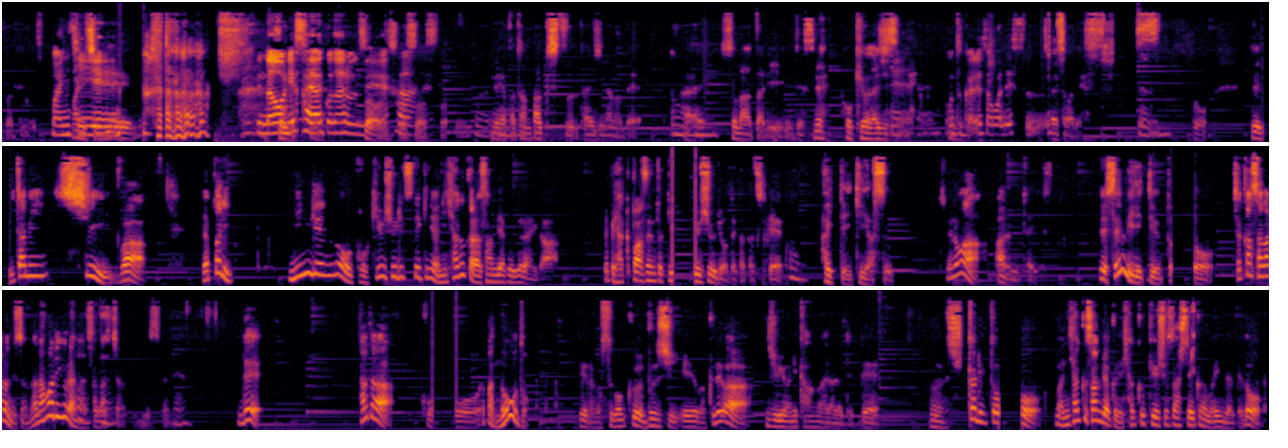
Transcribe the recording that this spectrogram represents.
毎日家家で 治り早くなるんそうで。そうそうそう。はいね、やっぱタンパク質大事なので、うんはい。そのあたりですね。補給は大事ですね。ねお疲れ様です。お疲れ様です。うんで、ビタミン C は、やっぱり人間のこう吸収率的には200から300ぐらいが、やっぱ100%吸収量って形でうん入っていきやすいっていうのはあるみたいです。で、1000ミリっていうと、若干下がるんですよ。7割ぐらいまで下がっちゃうんですよね。で、ただ、こう、やっぱ濃度っていうのがすごく分子栄養学では重要に考えられてて、うん、しっかりと、をまあ、200、300で100吸収させていくのもいいんだけど、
